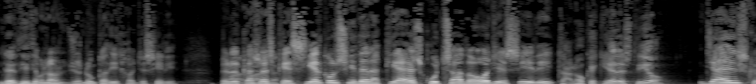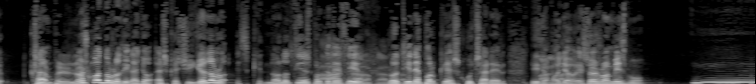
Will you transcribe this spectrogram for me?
le decimos, no, yo nunca dije oye Siri. Pero el Vale, caso es que si él considera que ha escuchado oye Siri, Claro, ¿qué quieres, tío? ya es claro pero no es cuando lo diga yo es que si yo no lo es que no lo tienes por qué Ah, decir claro, claro, lo claro. tiene por qué escuchar él y dice Vale, oye vale. eso es lo mismo Mm,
